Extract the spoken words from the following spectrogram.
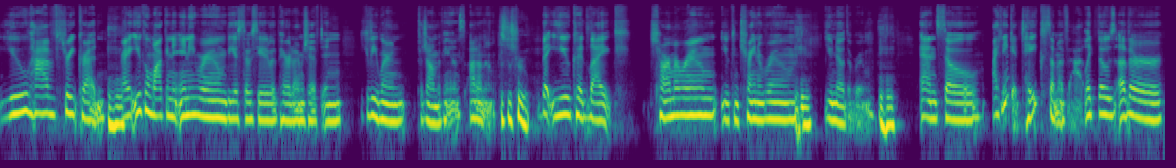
you have street cred, Mhm. right? You can walk into any room, be associated with Paradigm Shift, and you could be wearing pajama pants. I don't know. This is true. But you could like charm a room, you can train a room, Mhm. you know the room. Mhm. And so I think it takes some of that. Like those other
